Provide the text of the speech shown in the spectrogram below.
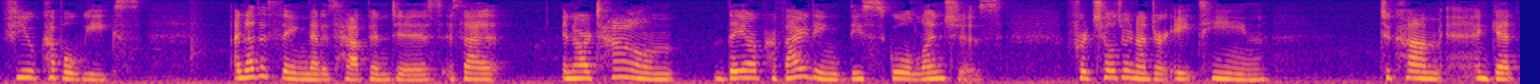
few couple weeks, another thing that has happened is is that in our town they are providing these school lunches for children under 18 to come and get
